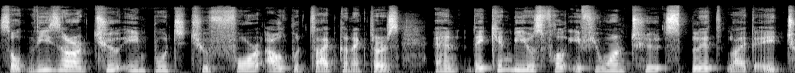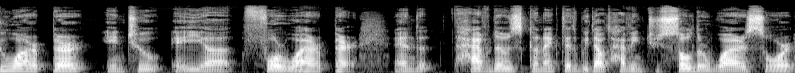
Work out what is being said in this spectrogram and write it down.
So these are two input to four output type connectors and they can be useful if you want to split like a two wire pair into a uh, four wire pair and have those connected without having to solder wires or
